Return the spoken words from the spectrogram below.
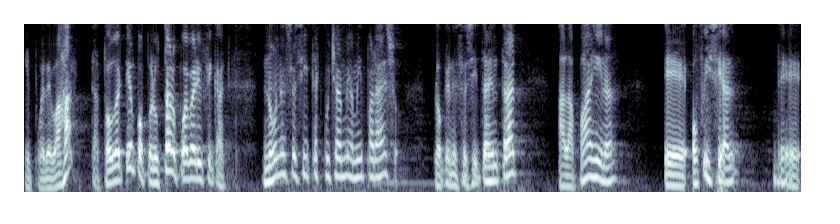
y puede bajar. Está todo el tiempo, pero usted lo puede verificar. No necesita escucharme a mí para eso. Lo que necesita es entrar a la página eh, oficial de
